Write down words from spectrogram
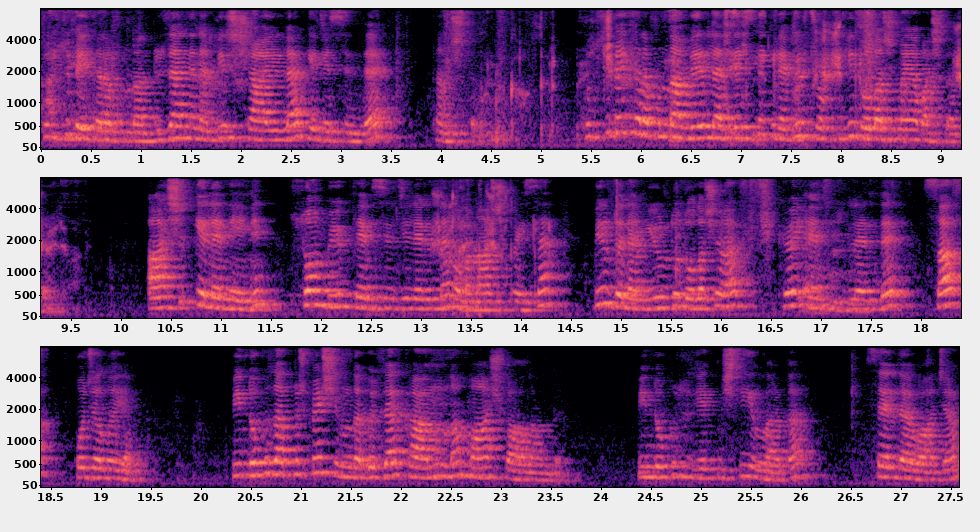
Kutsu Bey tarafından düzenlenen bir şairler gecesinde tanıştı. Kutsu Bey tarafından verilen destek ile birçok ili dolaşmaya başladı. Aşık geleneğinin son büyük temsilcilerinden olan Aşık Veysel bir dönem yurdu dolaşarak köy enstitülerinde saz hocalığı yaptı. 1965 yılında özel kanunla maaş bağlandı. 1970'li yıllarda Selda Bağcan,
